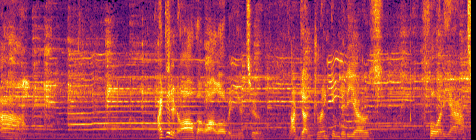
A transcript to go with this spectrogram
Ah. I did it all though, all over YouTube. I've done drinking videos, 40 ounce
